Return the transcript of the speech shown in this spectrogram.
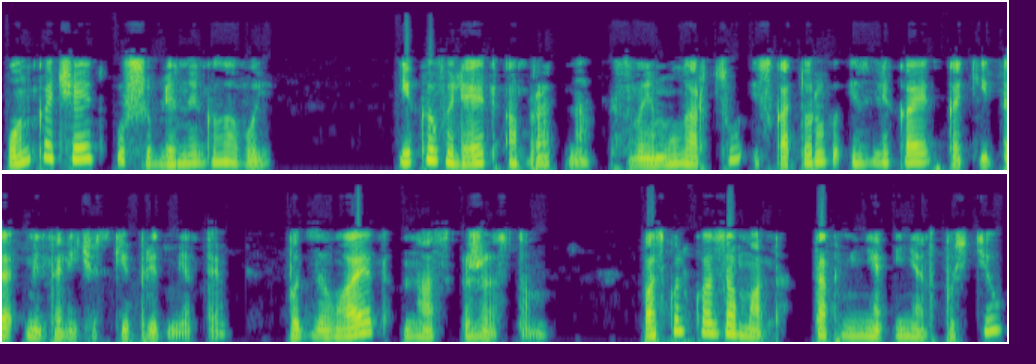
Он качает ушибленной головой и ковыляет обратно к своему ларцу, из которого извлекает какие-то металлические предметы. Подзывает нас жестом. Поскольку Азамат так меня и не отпустил,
